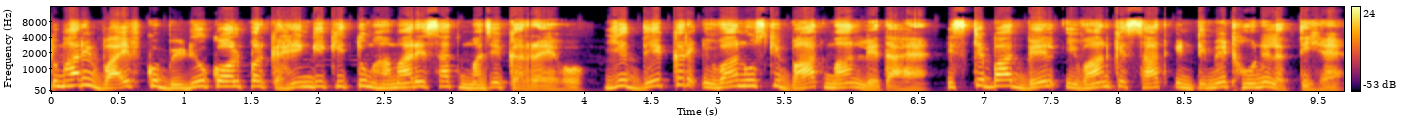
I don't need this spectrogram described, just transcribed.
तुम्हारी वाइफ को वीडियो कॉल पर कहेंगे कि तुम हमारे साथ मज़े कर रहे हो। ये देखकर इवान उसकी बात मान लेता है। इसके बाद बेल इवान के साथ इंटीमेट होने लगती है।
